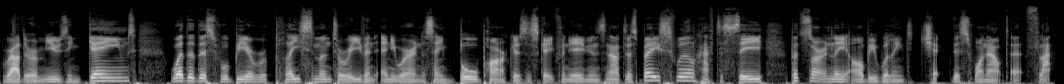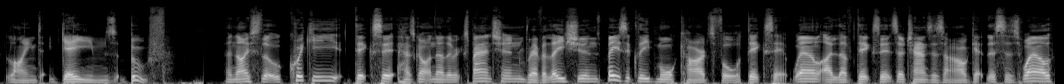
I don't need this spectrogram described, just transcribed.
rather amusing games. Whether this will be a replacement or even anywhere in the same ballpark as Escape from the Aliens in Outer Space, we'll have to see. But certainly, I'll be willing to check this one out at Flatlined Games booth. A nice little quickie. Dixit has got another expansion, Revelations, basically more cards for Dixit. Well, I love Dixit, so chances are I'll get this as well.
